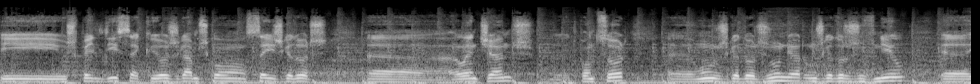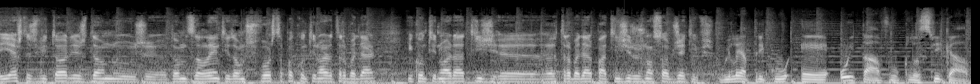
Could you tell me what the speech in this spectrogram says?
e o espelho disso é que hoje jogamos com seis jogadores uh, alentejanos de Ponte Sor, um jogador júnior, um jogador juvenil e estas vitórias dão-nos dão alento e dão-nos força para continuar a trabalhar e continuar a, atingir, a trabalhar para atingir os nossos objetivos. O Elétrico é oitavo classificado.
